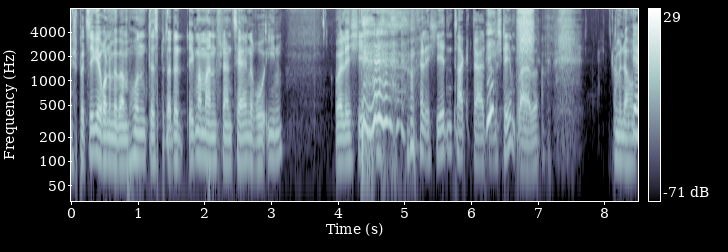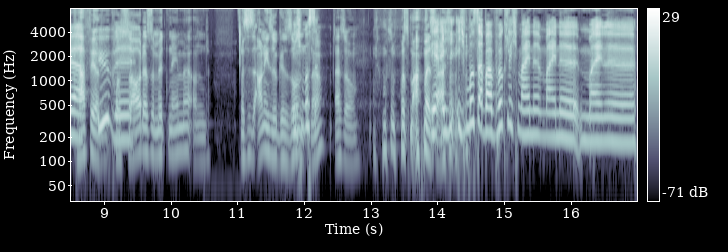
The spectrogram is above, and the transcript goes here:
Spaziergerunde mit meinem Hund, das bedeutet irgendwann mal einen finanziellen Ruin, weil ich jeden, weil ich jeden Tag da halt stehen bleibe. Und mir noch einen Ja, Kaffee und übel. ein Croissant oder so mitnehme und das ist auch nicht so gesund, muss- ne? Also, muss, muss man auch mal Ja, sagen. ich, ich muss aber wirklich meine, meine, meine,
